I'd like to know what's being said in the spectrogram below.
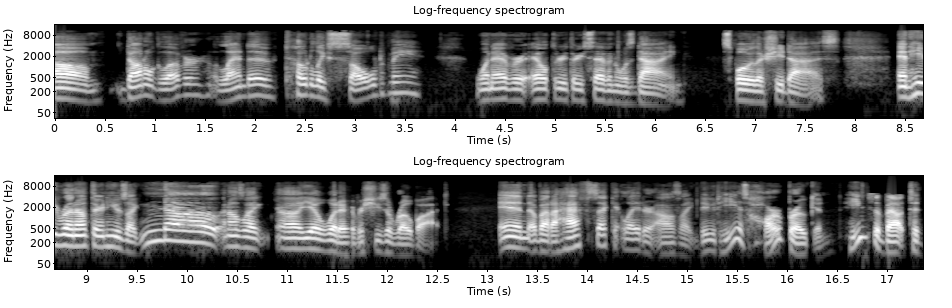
um, Donald Glover, Lando, totally sold me whenever L three three seven was dying. Spoiler: she dies, and he run out there and he was like, "No," and I was like, "Uh, yeah, whatever. She's a robot." And about a half second later, I was like, "Dude, he is heartbroken. He's about to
